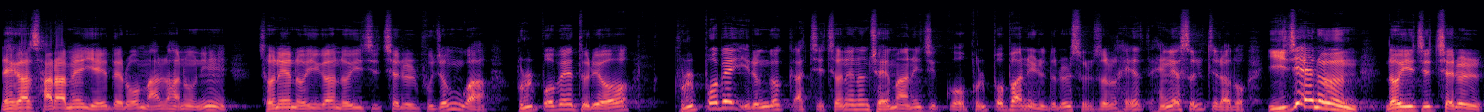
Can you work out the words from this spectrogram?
내가 사람의 예대로 말하노니 전에 너희가 너희 지체를 부정과 불법에 들여 불법에 이른 것 같이 전에는 죄 많이 짓고 불법한 일들을 슬슬 행했을지라도 이제는 너희 지체를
